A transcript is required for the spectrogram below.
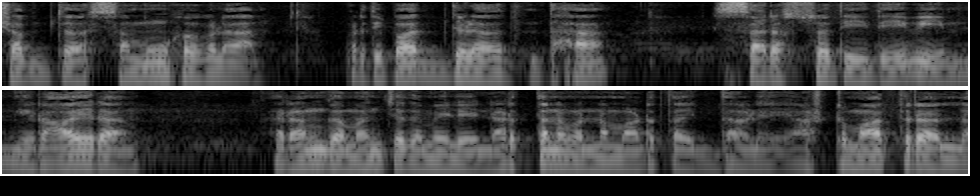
ಶಬ್ದ ಸಮೂಹಗಳ ಪ್ರತಿಪಾದ್ಯಳಾದಂತಹ ಸರಸ್ವತೀ ದೇವಿ ರಾಯರ ರಂಗಮಂಚದ ಮೇಲೆ ನರ್ತನವನ್ನು ಮಾಡ್ತಾ ಇದ್ದಾಳೆ. ಅಷ್ಟು ಮಾತ್ರ ಅಲ್ಲ,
